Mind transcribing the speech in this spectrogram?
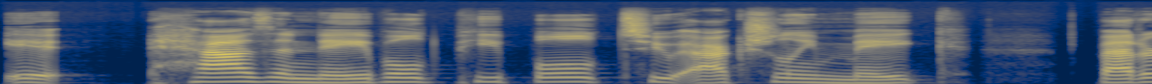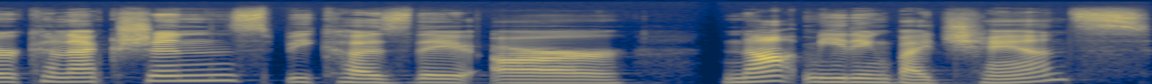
it has enabled people to actually make better connections because they are not meeting by chance.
